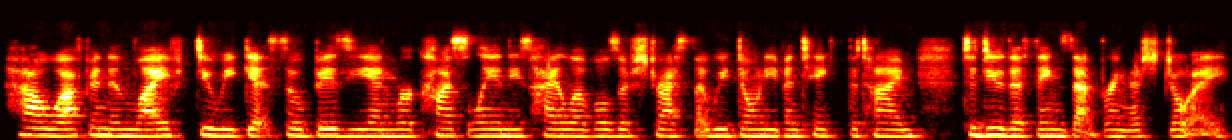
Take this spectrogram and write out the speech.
How often in life do we get so busy and we're constantly in these high levels of stress that we don't even take the time to do the things that bring us joy?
